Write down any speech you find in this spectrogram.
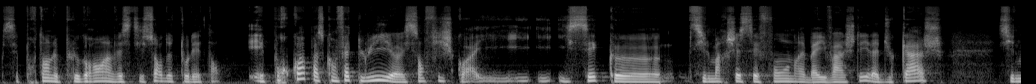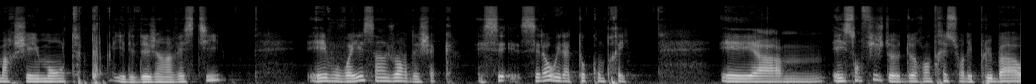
C'est pourtant le plus grand investisseur de tous les temps. Et pourquoi? Parce qu'en fait lui euh, il s'en fiche quoi. Il, il- il sait que si le marché s'effondre, eh ben, il va acheter, il a du cash. Si le marché monte, il est déjà investi. Et vous voyez, c'est un joueur d'échecs. Et c'est c'est là où il a tout compris. Et, euh, et il s'en fiche de, de rentrer sur les plus bas.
